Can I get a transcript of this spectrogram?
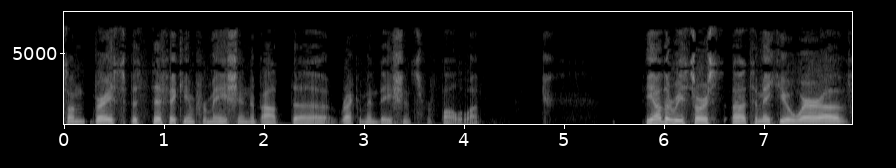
some very specific information about the recommendations for follow-up. The other resource uh, to make you aware of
